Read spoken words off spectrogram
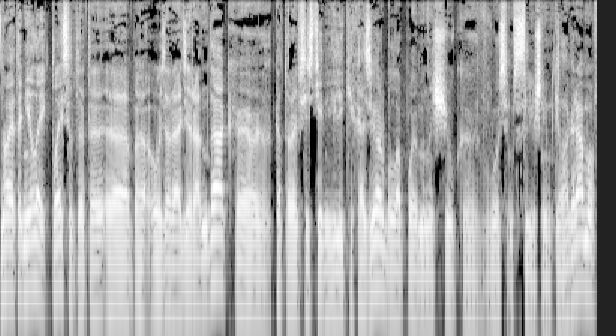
Но это не Лейк Плэссид, это э, озеро Адирандак, э, которое в системе Великих озер была поймана щука 8 с лишним килограммов.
